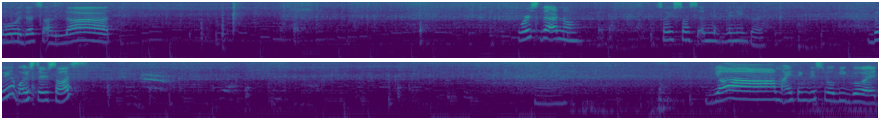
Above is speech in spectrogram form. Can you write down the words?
Oh, that's a lot. Where's the ano? Soy sauce and vinegar. Do we have oyster sauce? Mm. Yum! I think this will be good.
